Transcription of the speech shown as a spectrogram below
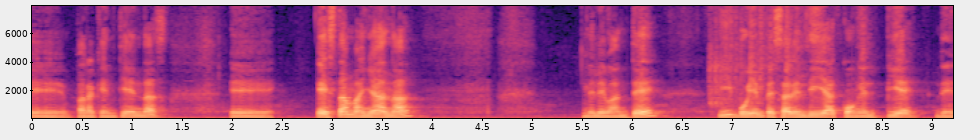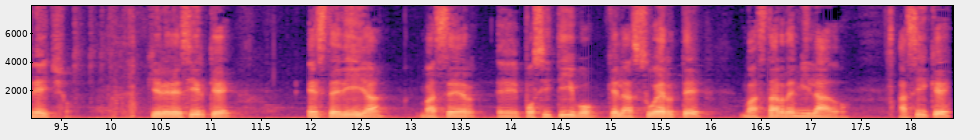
eh, para que entiendas. Eh, esta mañana me levanté y voy a empezar el día con el pie derecho. Quiere decir que este día va a ser positivo, que la suerte va a estar de mi lado. Así que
